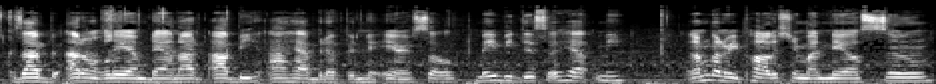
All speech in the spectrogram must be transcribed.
Because I, I don't lay them down. I, I, be, I have it up in the air. So maybe this will help me. And I'm going to be polishing my nails soon.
